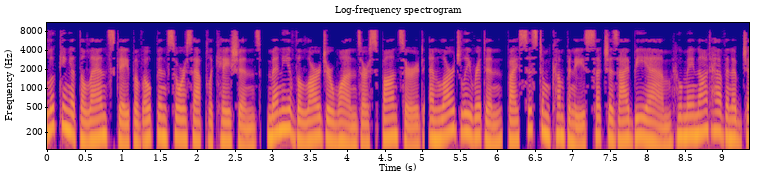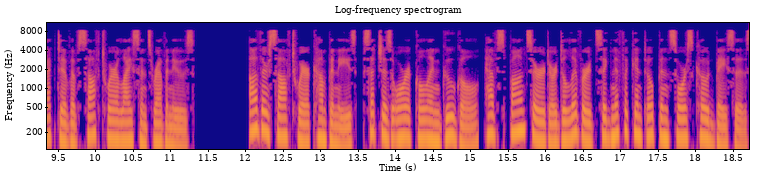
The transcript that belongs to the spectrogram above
Looking at the landscape of open-source applications, many of the larger ones are sponsored and largely written by system companies such as IBM who may not have an objective of software license revenues. Other software companies, such as Oracle and Google, have sponsored or delivered significant open-source code bases.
